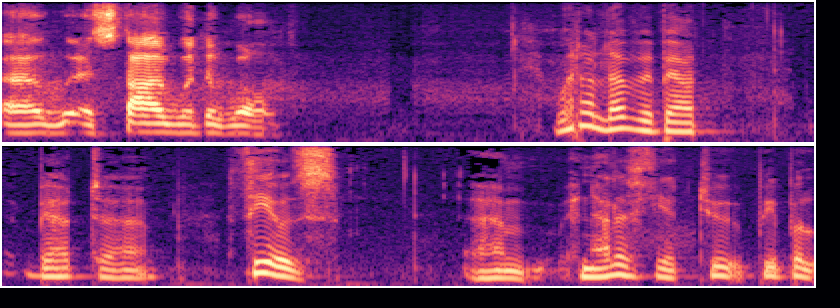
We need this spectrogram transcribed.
uh, style with the world. What I love about about uh, Theo's um, analysis here too, people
